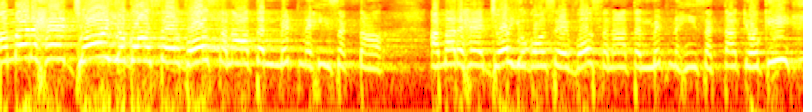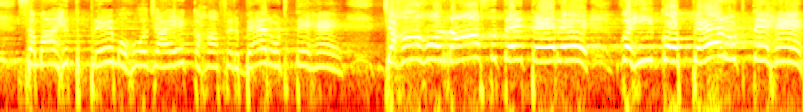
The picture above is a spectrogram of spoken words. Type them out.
अमर है जो युगों से वो सनातन मिट नहीं सकता। अमर है जो युगों से वो सनातन मिट नहीं सकता, क्योंकि समाहित प्रेम हो जाए, कहाँ फिर बैर उठते हैं? जहाँ हो रास्ते तेरे, वहीं को पैर उठते हैं।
